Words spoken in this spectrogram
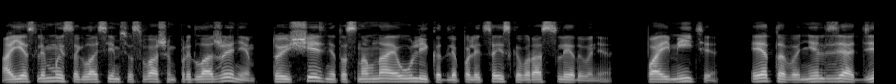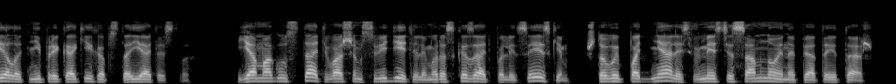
А если мы согласимся с вашим предложением, то исчезнет основная улика для полицейского расследования. Поймите, этого нельзя делать ни при каких обстоятельствах. Я могу стать вашим свидетелем и рассказать полицейским, что вы поднялись вместе со мной на пятый этаж.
